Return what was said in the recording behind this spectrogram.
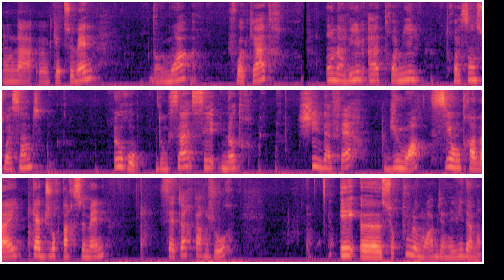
on a 4 euh, semaines dans le mois, fois 4, on arrive à 3360 euros. Donc ça c'est notre chiffre d'affaires du mois si on travaille 4 jours par semaine, 7 heures par jour et euh, sur tout le mois, bien évidemment.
